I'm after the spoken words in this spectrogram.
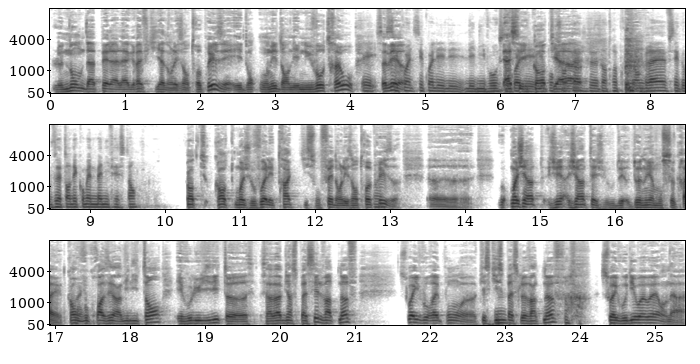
le nombre d'appels à la grève qu'il y a dans les entreprises et, donc on est dans des niveaux très hauts. C'est quoi, quoi les, les, niveaux? C'est quoi les, pourcentages d'entreprises en grève? Que vous attendez combien de manifestants? Quand, quand moi je vois les tracts qui sont faits dans les entreprises, euh, moi j'ai un, j'ai, un test, je vais vous donner mon secret. Quand vous croisez un militant et vous lui dites euh, ça va bien se passer le 29, soit il vous répond euh, qu'est-ce qui se mm. passe le 29, soit il vous dit ouais ouais on a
